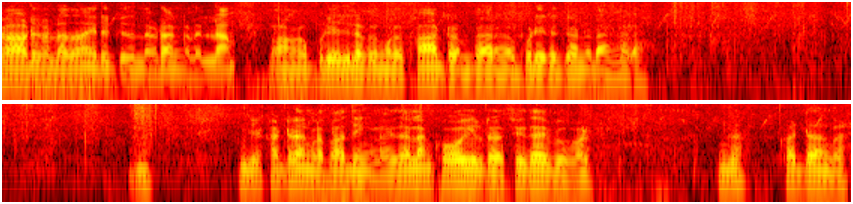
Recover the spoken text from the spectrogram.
காடுகளில் தான் இருக்குது இந்த இடங்கள் எல்லாம். வாங்க அப்படி இதில் போய் உங்களுக்கு காட்டுறேன் பாருங்க அப்படி இருக்கு அந்த இடங்களை. ம். இங்கே கட்டிடங்களை பார்த்தீங்களா? இதெல்லாம் கோயில் சிதைவுகள். இங்கே கட்டிடங்கள்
